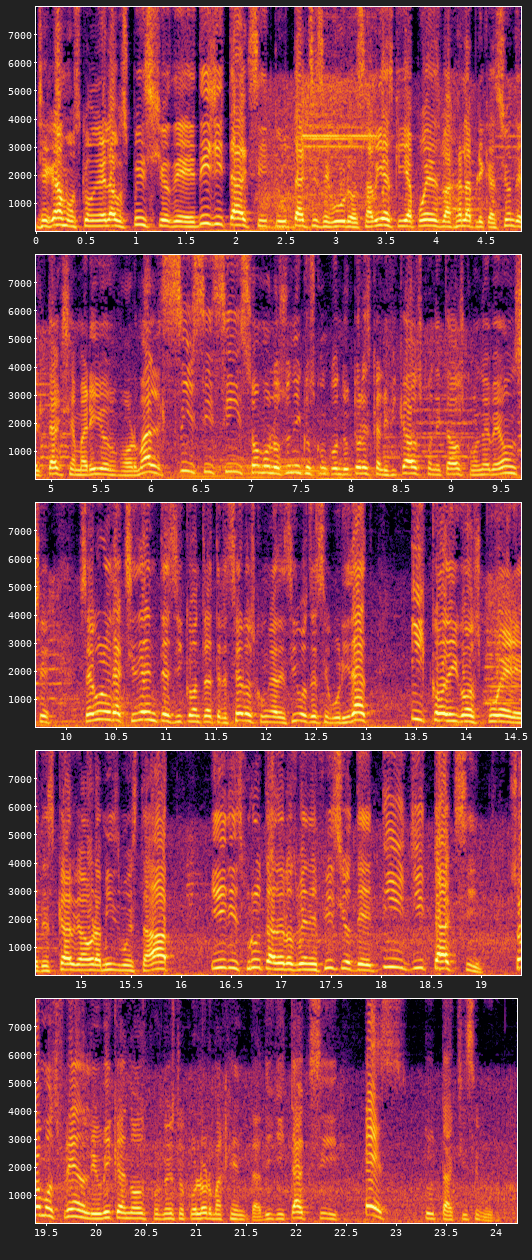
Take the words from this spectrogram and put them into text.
Llegamos con el auspicio de Digitaxi, tu taxi seguro. ¿Sabías que ya puedes bajar la aplicación del taxi amarillo formal? Sí, sí, sí, somos los únicos con conductores calificados conectados con 911, seguro de accidentes y contra terceros con adhesivos de seguridad y códigos QR. Descarga ahora mismo esta app y disfruta de los beneficios de Digitaxi. Somos friendly, ubícanos por nuestro color magenta. Digitaxi es tu taxi seguro.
